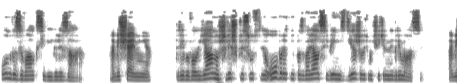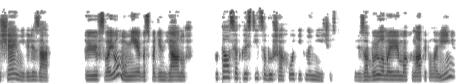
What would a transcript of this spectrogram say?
он вызывал к себе Велизара. «Обещай мне!» — требовал Януш, лишь присутствие оборотня позволял себе не сдерживать мучительные гримасы. «Обещай мне, Велизар!» «Ты в своем уме, господин Януш?» Пытался откреститься бывший охотник на нечисть. «Или забыл о моей мохнатой половине?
